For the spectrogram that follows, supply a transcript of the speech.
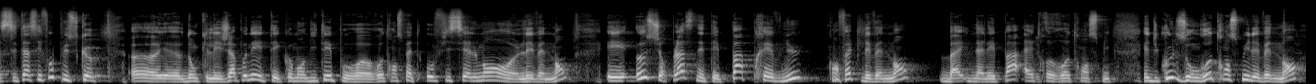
c'est assez fou puisque donc les Japonais étaient commandités pour retransmettre officiellement euh, l'événement et eux sur place n'étaient pas prévenus qu'en fait l'événement bah, il n'allait pas être retransmis. Et du coup, ils ont retransmis l'événement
